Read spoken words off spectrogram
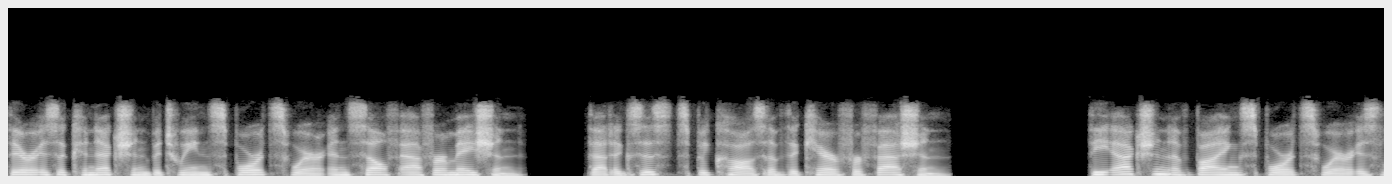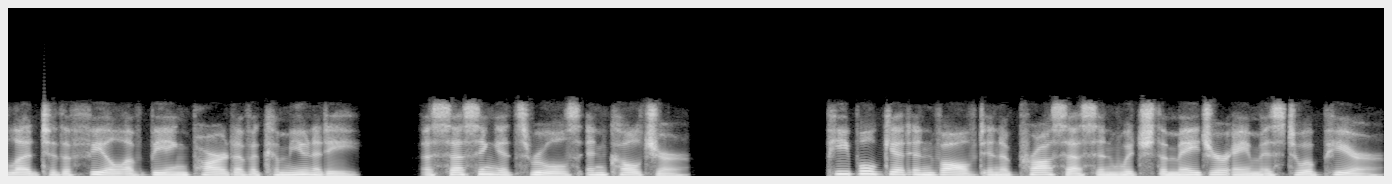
There is a connection between sportswear and self-affirmation, that exists because of the care for fashion. The action of buying sportswear is led to the feel of being part of a community, assessing its rules and culture. People get involved in a process in which the major aim is to appear.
